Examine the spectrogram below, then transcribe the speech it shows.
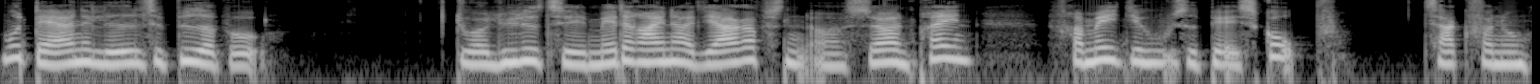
moderne ledelse byder på. Du har lyttet til Mette Reinhardt Jacobsen og Søren Prehn fra mediehuset Periskop. Tak for nu.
